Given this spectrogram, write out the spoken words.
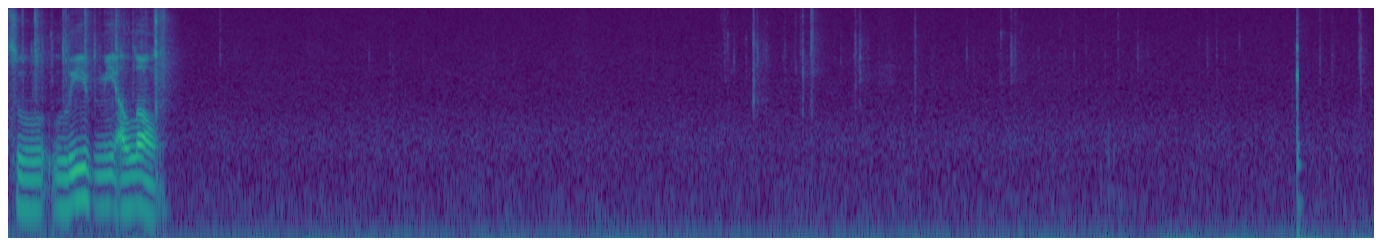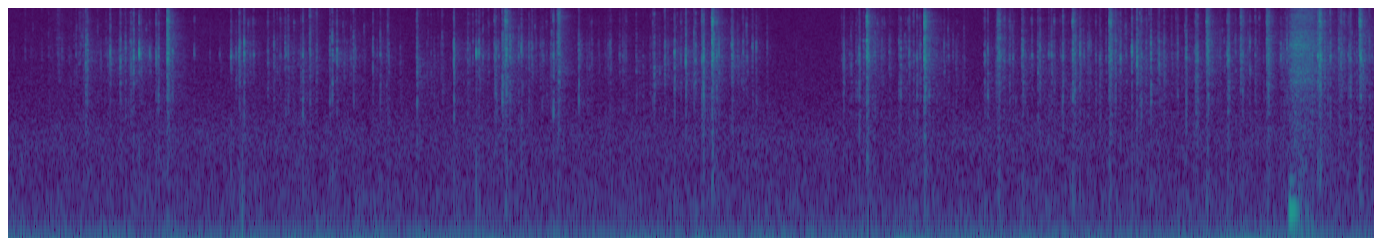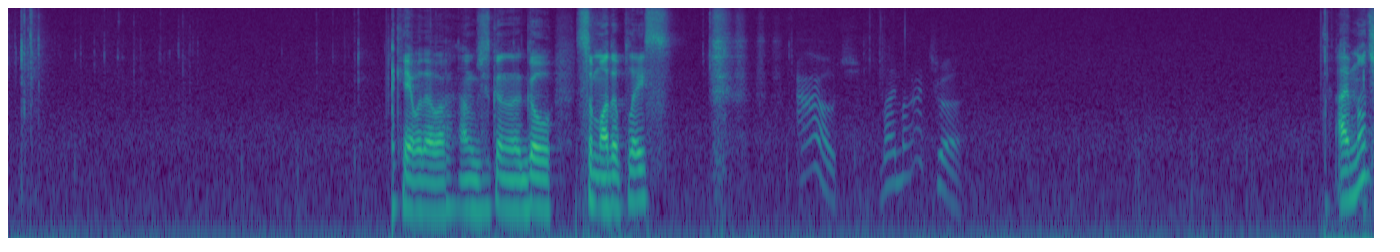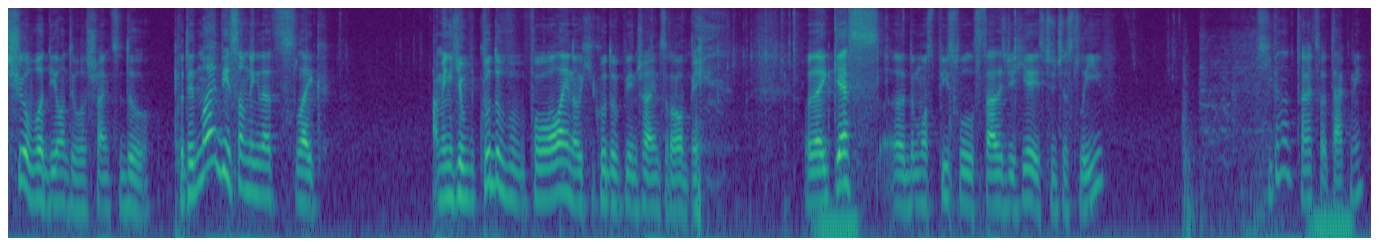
to leave me alone. Okay, whatever. I'm just gonna go some other place. Ouch! My mantra! I'm not sure what Deontay was trying to do. But it might be something that's like... I mean, he could have, for all I know, he could have been trying to rob me. but I guess uh, the most peaceful strategy here is to just leave. Is he gonna try to attack me?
